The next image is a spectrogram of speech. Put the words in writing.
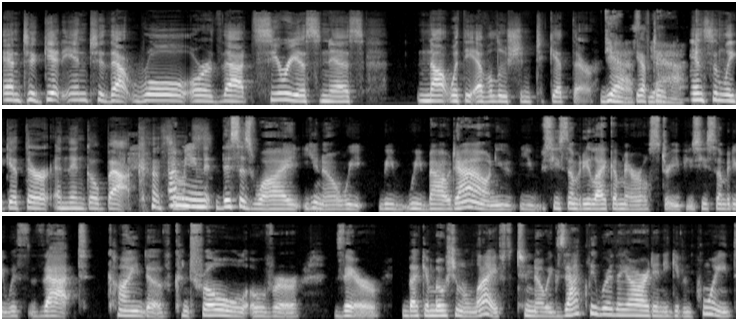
And to get into that role or that seriousness, not with the evolution to get there. Yes, you have yeah. to instantly get there and then go back. so I mean, this is why you know we we we bow down. You you see somebody like a Meryl Streep, you see somebody with that kind of control over their like emotional life to know exactly where they are at any given point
